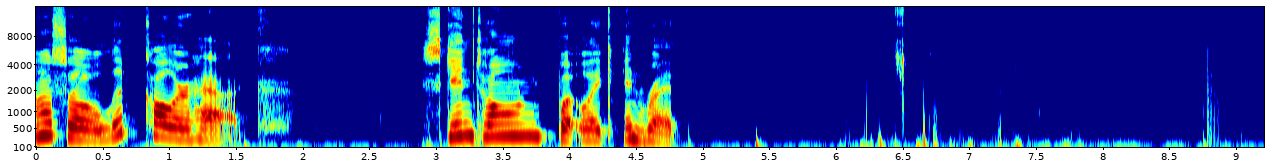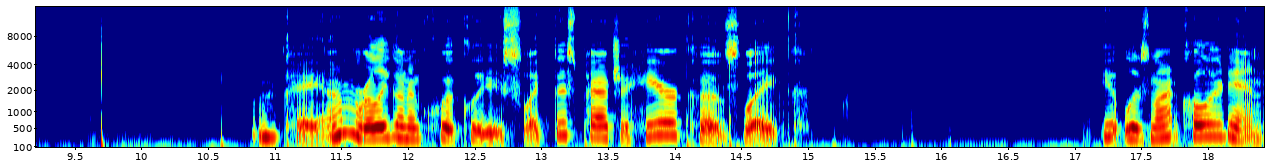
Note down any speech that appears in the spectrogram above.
Also, lip color hack. Skin tone, but like in red. Okay, I'm really gonna quickly select this patch of hair because, like, it was not colored in.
